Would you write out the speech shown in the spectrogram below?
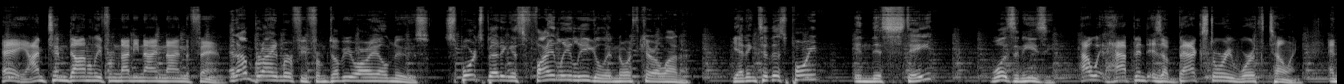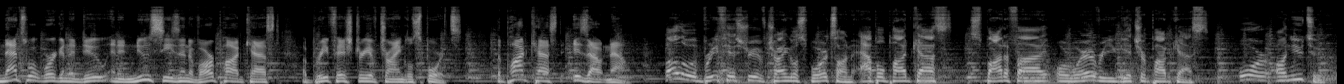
Hey, I'm Tim Donnelly from 99.9 The Fan. And I'm Brian Murphy from WRAL News. Sports betting is finally legal in North Carolina. Getting to this point in this state wasn't easy. How it happened is a backstory worth telling, and that's what we're going to do in a new season of our podcast, A Brief History of Triangle Sports. The podcast is out now. Follow A Brief History of Triangle Sports on Apple Podcasts, Spotify, or wherever you get your podcasts, or on YouTube.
